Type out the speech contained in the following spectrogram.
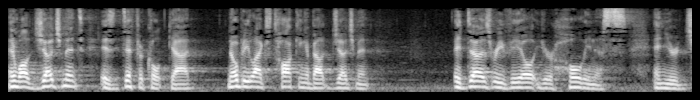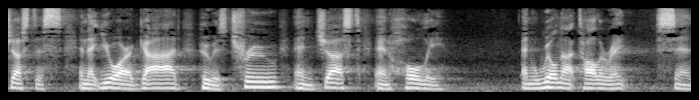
And while judgment is difficult, God, nobody likes talking about judgment, it does reveal your holiness and your justice, and that you are a God who is true and just and holy and will not tolerate sin.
